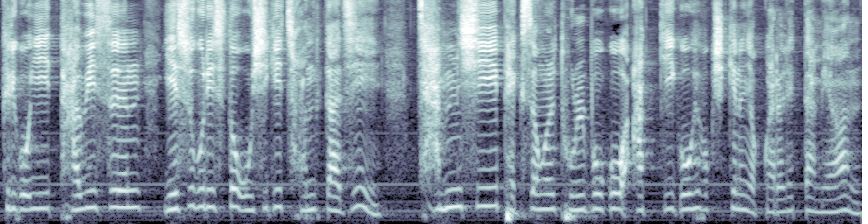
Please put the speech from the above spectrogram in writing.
그리고 이 다윗은 예수 그리스도 오시기 전까지 잠시 백성을 돌보고 아끼고 회복시키는 역할을 했다면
